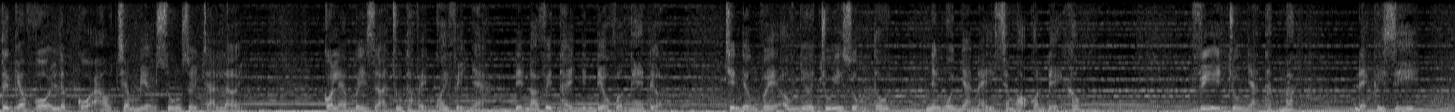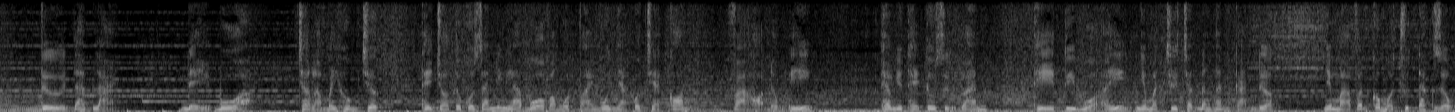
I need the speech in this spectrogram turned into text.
Tôi kéo vội lớp cổ áo che miệng xuống rồi trả lời. Có lẽ bây giờ chúng ta phải quay về nhà Để nói với thầy những điều vừa nghe được. Trên đường về, ông nhớ chú ý dùm tôi, Những ngôi nhà này xem họ còn để không? Vị chủ nhà thắc mắc, Để cái gì? Từ đáp lại, Để bùa. Chẳng là mấy hôm trước, Thầy trò tôi có dán những lá bùa vào một vài ngôi nhà có trẻ con Và họ đồng ý. Theo như thầy tôi dự đoán, Thì tuy bùa ấy nhưng mà chưa chắc đã ngăn cản được, Nhưng mà vẫn có một chút tác dụng.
